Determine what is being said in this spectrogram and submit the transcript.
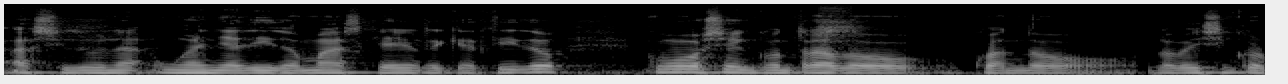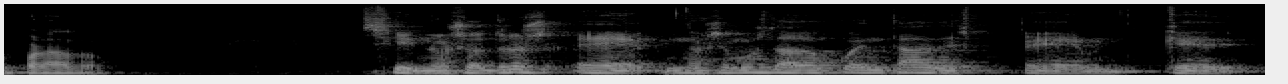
ha sido un añadido más que ha enriquecido. ¿Cómo os habéis encontrado cuando lo habéis incorporado? Sí, nosotros eh, nos hemos dado cuenta de, em, que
